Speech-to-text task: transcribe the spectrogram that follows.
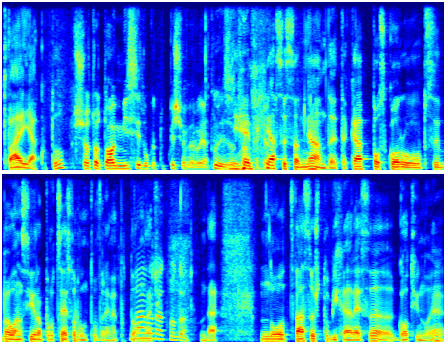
Това е якото. Защото той мисли докато пише, вероятно. И за това, е, аз се съмнявам да е така. По-скоро се балансира процесорното време по този да, начин. вероятно, да. да. Но това също би хареса. Готино е.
